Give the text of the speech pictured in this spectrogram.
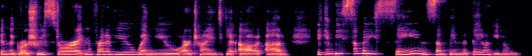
in the grocery store right in front of you when you are trying to get out. Um, it can be somebody saying something that they don't even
